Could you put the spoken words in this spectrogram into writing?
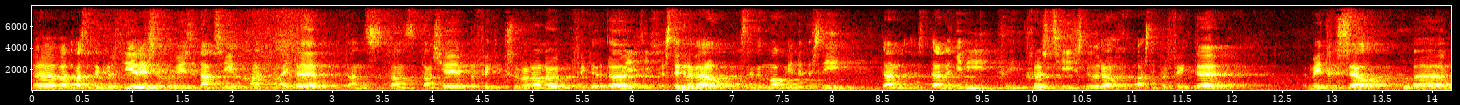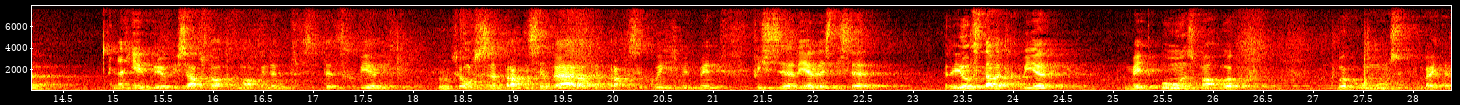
Uh want as dit 'n kriteria sou gewees het, dan sê jy gaan dit vanuit 'n dan dan dan jy 'n perfekte persoon wat dan nou 'n perfekte uh 'n stuk in die wêreld, 'n stuk in maak en dit is nie dan dan het jy nie vir Christus Jesus nodig as die perfekte metgesel. Ehm uh, en dan jy op jouself staat gemaak en dit dit gebeur nie. So ons is in 'n praktiese wêreld met praktiese kwessies met met fisiese realistiese reëls wat gebeur met ons maar ook ook om ons buite.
